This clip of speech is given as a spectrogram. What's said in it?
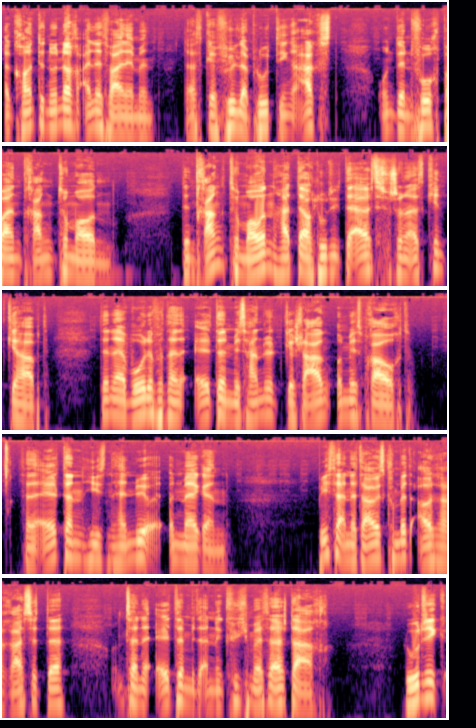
Er konnte nur noch eines wahrnehmen – das Gefühl der blutigen Axt und den furchtbaren Drang zu morden. Den Drang zu morden hatte auch Ludwig I. schon als Kind gehabt, denn er wurde von seinen Eltern misshandelt, geschlagen und missbraucht. Seine Eltern hießen Henry und Megan, bis er eines Tages komplett ausrastete und seine Eltern mit einem Küchenmesser erstach. Ludwig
